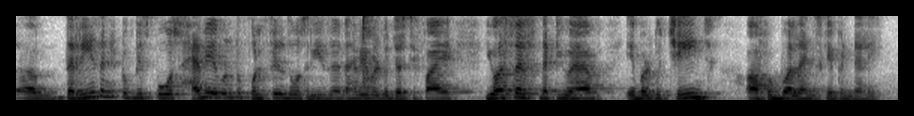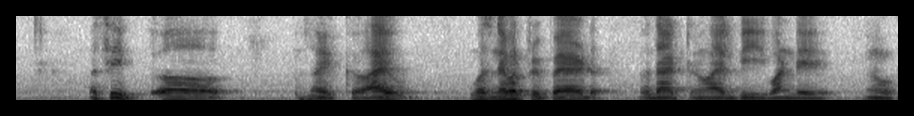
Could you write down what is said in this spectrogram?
uh, the reason you took this post have you able to fulfill those reasons have you able to justify yourself that you have able to change a football landscape in delhi Uh, see, uh, like uh, I was never prepared that you know I'll be one day you know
